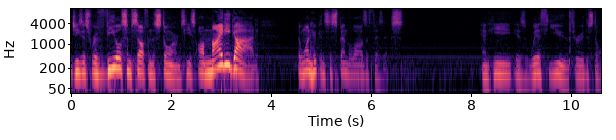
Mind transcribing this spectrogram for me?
Jesus reveals Himself in the storms. He's Almighty God, the one who can suspend the laws of physics and He is with you through the storm.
